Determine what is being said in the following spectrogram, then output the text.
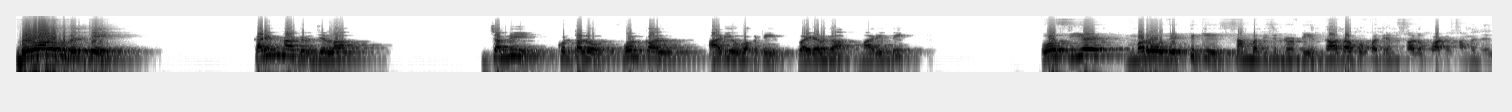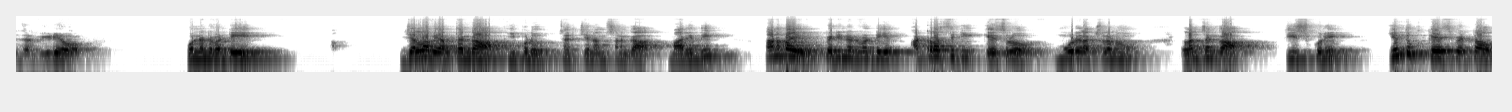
వివరాలకు వెళ్తే కరీంనగర్ జిల్లా జమ్మి కుంటలో ఫోన్ కాల్ ఆడియో ఒకటి వైరల్గా మారింది. ఓ సీఏ మరో వ్యక్తికి సంబంధించినటువంటి దాదాపు పది నిమిషాల పాటు సంబంధించిన వీడియో ఉన్నటువంటి జిల్లా వ్యాప్తంగా ఇప్పుడు చర్చనాంశంగా మారింది. తనపై పెట్టినటువంటి అట్రాసిటీ కేసులో మూడు లక్షలను లంచంగా తీసుకుని ఎందుకు కేసు పెట్టావు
